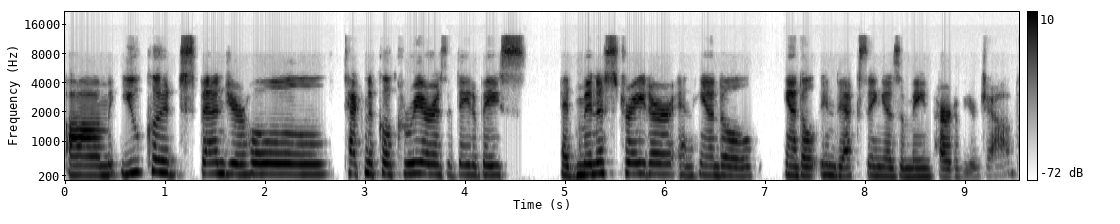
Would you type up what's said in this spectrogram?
Um, you could spend your whole technical career as a database administrator and handle, handle indexing as a main part of your job.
